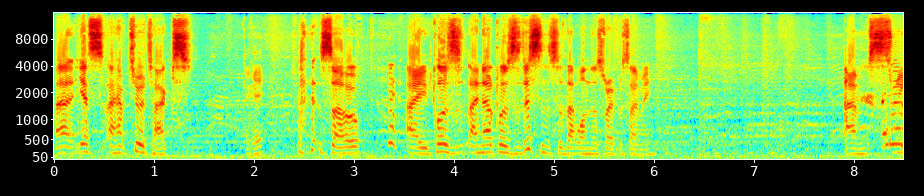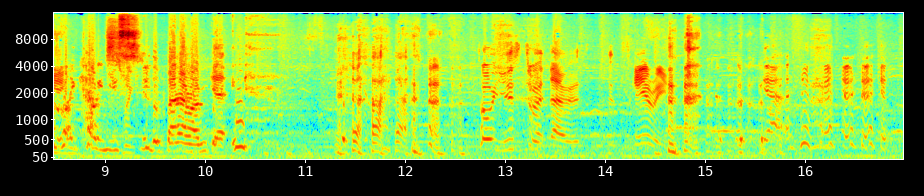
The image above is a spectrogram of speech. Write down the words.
Uh, yes, I have two attacks. Okay. so I close. I now close the distance of that one that's right beside me. I'm I don't like how you swing- see the bear I'm getting. So used to it now, it's, it's scary. Yeah.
